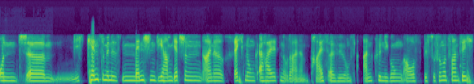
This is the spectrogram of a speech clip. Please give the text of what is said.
Und ähm, ich kenne zumindest Menschen, die haben jetzt schon eine Rechnung erhalten oder eine Preiserhöhungsankündigung auf bis zu 25 äh,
